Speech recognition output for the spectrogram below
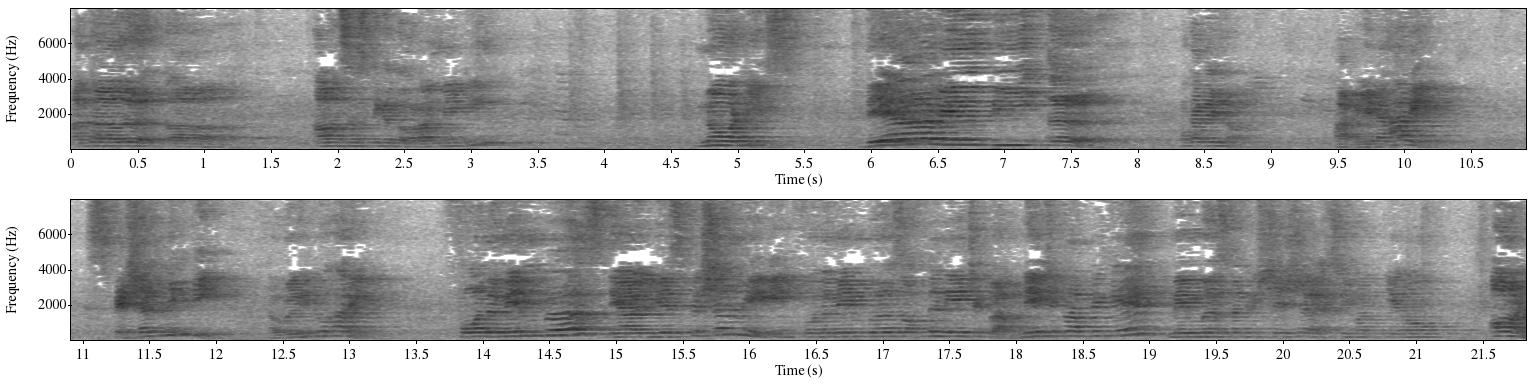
අදාළ answers ටික තෝරන්න මේකී notice. There will be a මොකද ඉන්නවා හරියට හරි. Special meeting. ඔයගොල්ලෝ හරි. For the members, there will be a special meeting for the members of the nature club. Nature club එකේ members ලා විශේෂ රැස්වීමක් කියනවා on.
